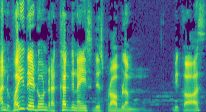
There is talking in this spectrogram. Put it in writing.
and why they don't recognize this problem? Because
